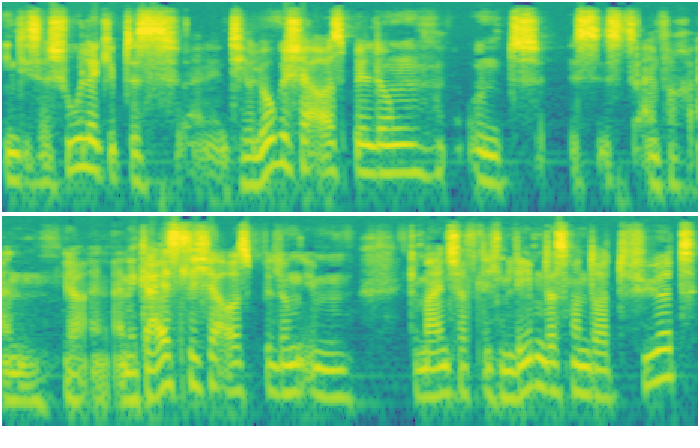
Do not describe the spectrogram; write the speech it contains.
In dieser Schule gibt es eine theologische Ausbildung und es ist einfach ein, ja, eine geistliche Ausbildung im gemeinschaftlichen Leben, das man dort führt.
